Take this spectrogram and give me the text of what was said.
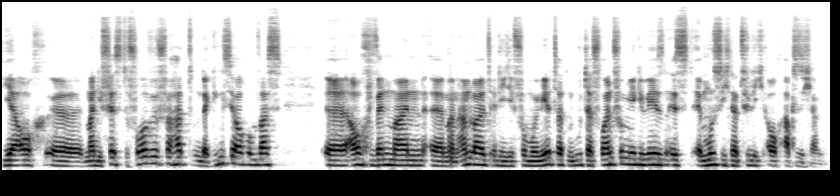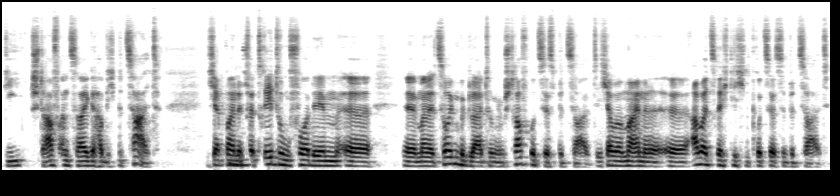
die ja auch äh, manifeste Vorwürfe hat, und da ging es ja auch um was, äh, auch wenn mein, äh, mein Anwalt, der die formuliert hat, ein guter Freund von mir gewesen ist, er muss sich natürlich auch absichern. Die Strafanzeige habe ich bezahlt. Ich habe meine mhm. Vertretung vor dem äh, äh, meine Zeugenbegleitung im Strafprozess bezahlt. Ich habe meine äh, arbeitsrechtlichen Prozesse bezahlt.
